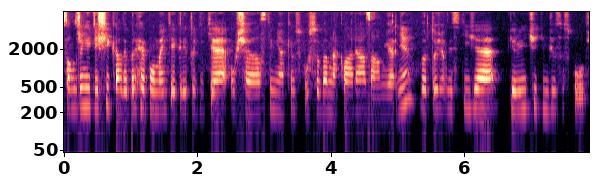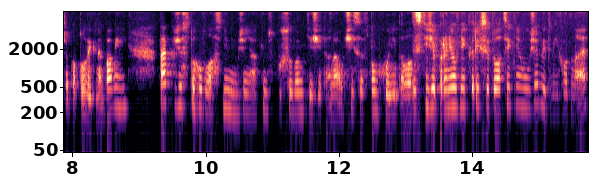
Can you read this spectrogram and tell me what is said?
Samozřejmě těžší kalibr je v momentě, kdy to dítě už eh, s tím nějakým způsobem nakládá záměrně, protože zjistí, že ti rodiče tím, že se spolu třeba tolik nebaví, takže z toho vlastně může nějakým způsobem těžit a naučí se v tom chodit a vlastně zjistí, že pro něho v některých situacích něm může být výhodné,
